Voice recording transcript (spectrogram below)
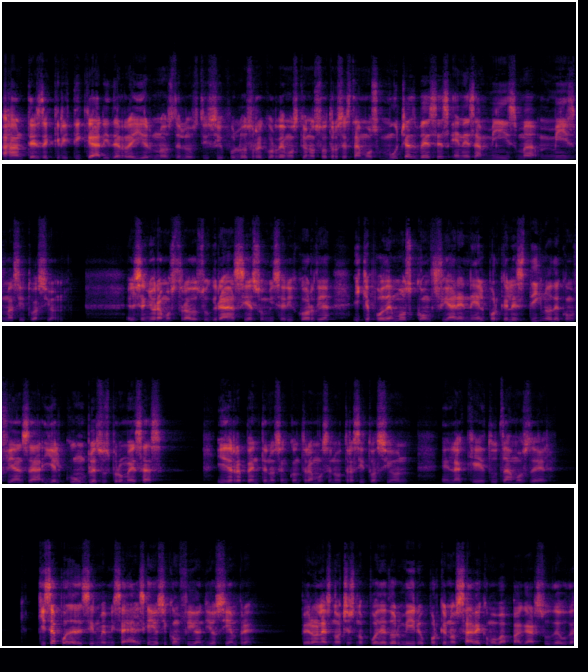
Antes de criticar y de reírnos de los discípulos, recordemos que nosotros estamos muchas veces en esa misma, misma situación. El Señor ha mostrado su gracia, su misericordia y que podemos confiar en Él porque Él es digno de confianza y Él cumple sus promesas. Y de repente nos encontramos en otra situación en la que dudamos de Él. Quizá pueda decirme, Misael, es que yo sí confío en Dios siempre, pero en las noches no puede dormir porque no sabe cómo va a pagar su deuda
